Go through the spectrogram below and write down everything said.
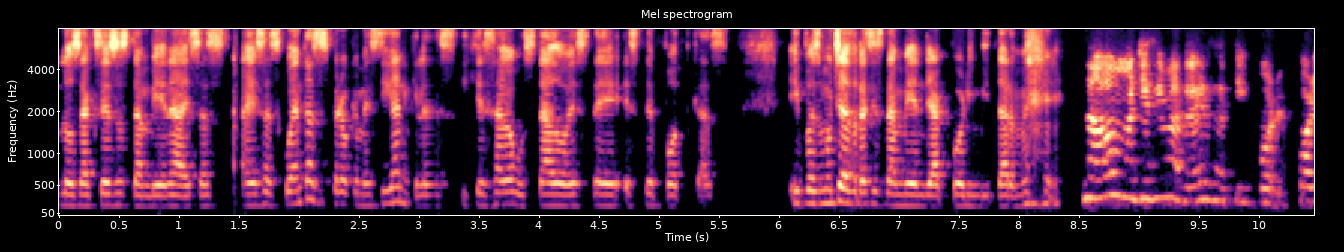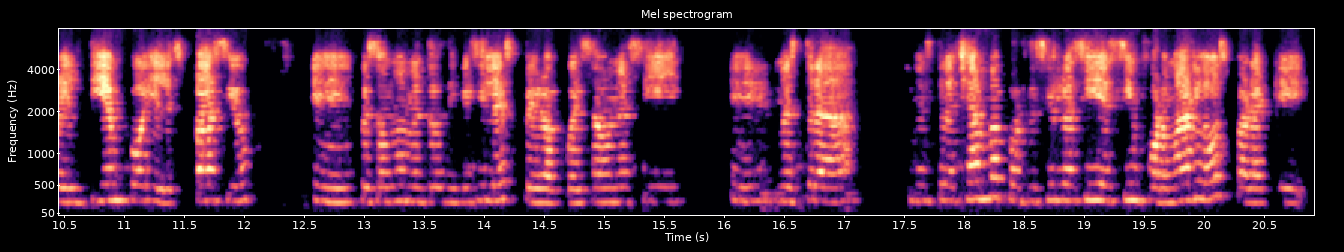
los accesos también a esas, a esas cuentas. Espero que me sigan y que les, y que les haya gustado este, este podcast. Y pues muchas gracias también, Jack, por invitarme. No, muchísimas gracias a ti por, por el tiempo y el espacio. Eh, pues son momentos difíciles, pero pues aún así eh, nuestra, nuestra chamba, por decirlo así, es informarlos para que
